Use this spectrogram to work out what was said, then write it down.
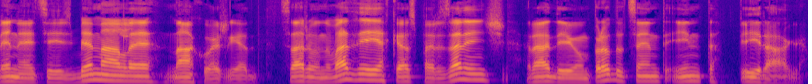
Venecijas Bienālē nākošgad. Sarunu vadīja Kaspars Zariņš, radījuma producente Inta Pīrāga.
